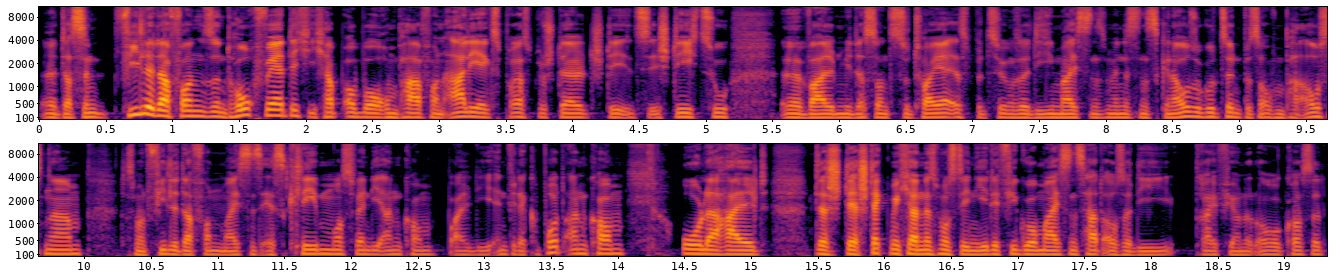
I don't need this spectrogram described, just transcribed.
äh, das sind, viele davon sind hochwertig. Ich habe aber auch ein paar von AliExpress bestellt, stehe steh ich zu, äh, weil mir das sonst zu teuer ist, beziehungsweise die meistens mindestens genauso gut sind, bis auf ein paar Ausnahmen, dass man viele davon meistens erst kleben muss, wenn die ankommen, weil die entweder kaputt ankommen oder halt der, der Steckmechanismus, den jede Figur meistens hat, außer die 300, 400 Euro kostet,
